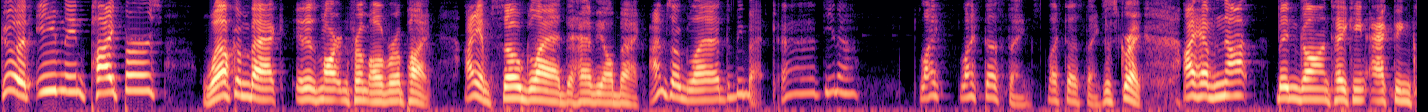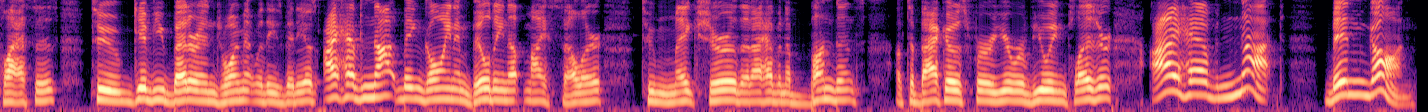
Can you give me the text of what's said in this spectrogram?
Good evening, pipers. Welcome back. It is Martin from Over a Pipe. I am so glad to have y'all back. I'm so glad to be back. Uh, you know, life life does things. Life does things. It's great. I have not been gone taking acting classes to give you better enjoyment with these videos. I have not been going and building up my cellar to make sure that I have an abundance of tobaccos for your reviewing pleasure. I have not been gone.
